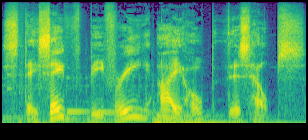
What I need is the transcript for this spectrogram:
Stay safe, be free. I hope this helps.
